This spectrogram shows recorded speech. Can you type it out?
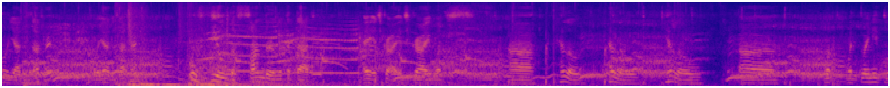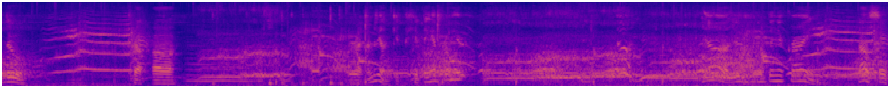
Oh yeah, does that hurt? Oh yeah, does that hurt? Oh, feel the thunder. Look at that. Hey, it's Cry. It's Cry. What's... Uh, hello. Hello. Hello. Uh, what, what do I need to do? Uh... Alright, I'm just gonna keep hitting it from here. Yeah, you continue crying. That was so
